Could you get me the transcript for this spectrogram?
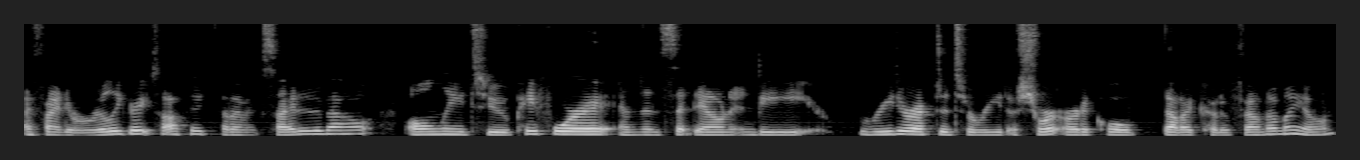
I find a really great topic that I'm excited about, only to pay for it and then sit down and be redirected to read a short article that I could have found on my own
